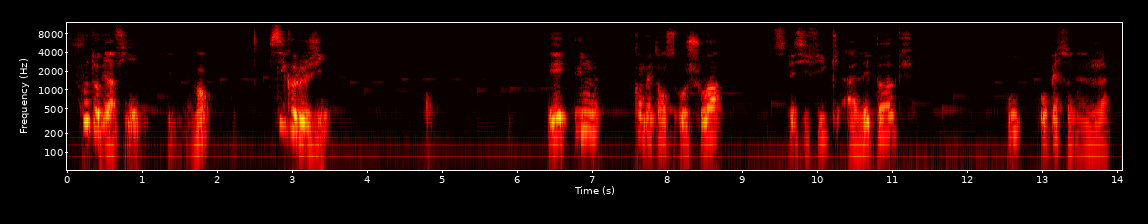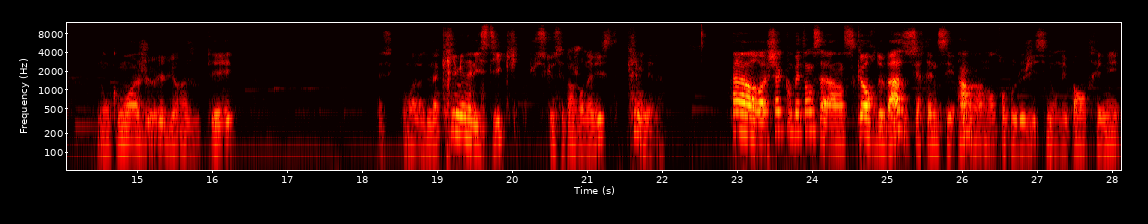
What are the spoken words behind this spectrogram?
photographie, évidemment, psychologie, et une compétence au choix spécifique à l'époque ou au personnage. Donc moi je vais lui rajouter voilà, de la criminalistique, puisque c'est un journaliste criminel. Alors, chaque compétence a un score de base, certaines c'est 1, hein, en anthropologie, si on n'est pas entraîné,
